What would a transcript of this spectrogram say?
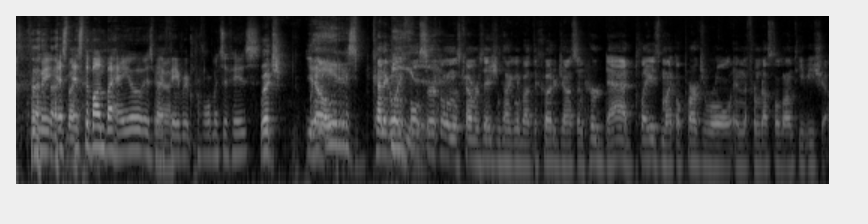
for me, Es- Esteban Vihaio is my Yeah. favorite performance of his. Which you know, Where's kind of going full circle in this conversation, talking about Dakota Johnson. Her dad plays Michael Park's role in the From Dusk Till Dawn TV show.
